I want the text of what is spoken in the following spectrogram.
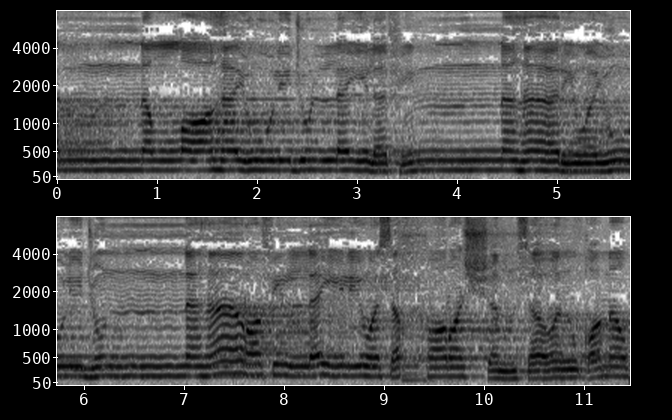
أن الله يولج الليل في النهار ويولج النهار في الليل وسخر الشمس والقمر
